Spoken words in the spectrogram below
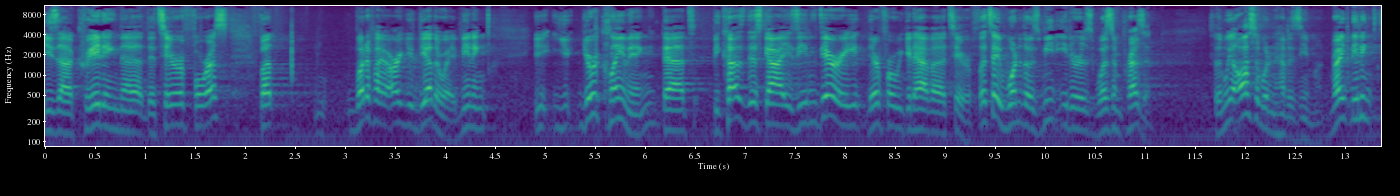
He's uh, creating the, the tzera for us. But what if I argued the other way? Meaning, you're claiming that because this guy is eating dairy, therefore we could have a tzirif. Let's say one of those meat eaters wasn't present. So then we also wouldn't have a zimun, right? Meaning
